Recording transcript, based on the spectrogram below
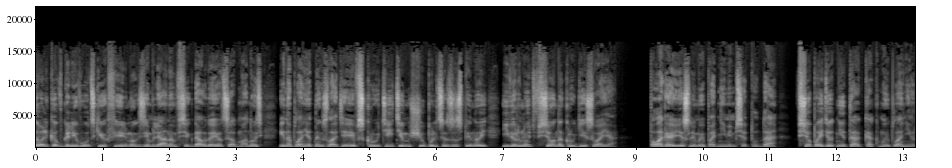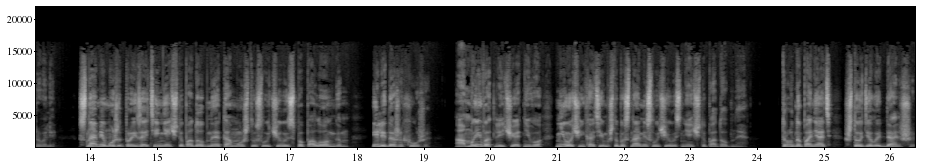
Только в голливудских фильмах землянам всегда удается обмануть инопланетных злодеев, скрутить им щупальца за спиной и вернуть все на круги своя. Полагаю, если мы поднимемся туда, все пойдет не так, как мы планировали. С нами может произойти нечто подобное тому, что случилось с Пополонгом, или даже хуже. А мы, в отличие от него, не очень хотим, чтобы с нами случилось нечто подобное. Трудно понять, что делать дальше.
